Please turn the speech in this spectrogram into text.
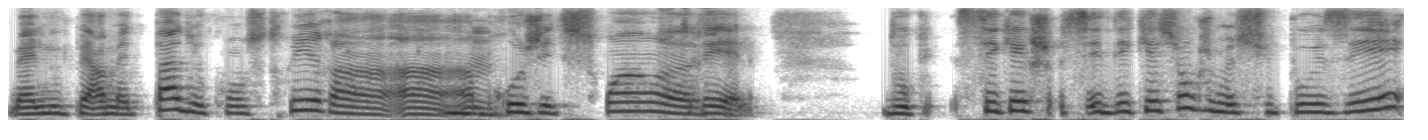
mais elles ne nous permettent pas de construire un, projet de soins euh, réel. Donc, c'est des questions que je me suis posées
